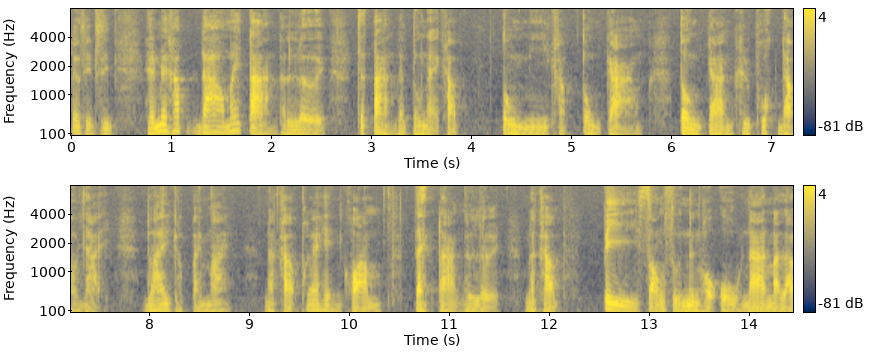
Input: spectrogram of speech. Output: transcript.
จน10เห็นไหมครับ ดาวไม่ต่างกันเลย จะต่างกันตรงไหนครับ ตรงนี้ครับ ตรงกลาง ตรงกลางคือพวกดาวใหญ่ ไล่กลับไปใหม่นะครับ เพื่อเห็นความแตกต่างกันเลยนะครับ ปี 2016 โอ้โหนานมาแล้ว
